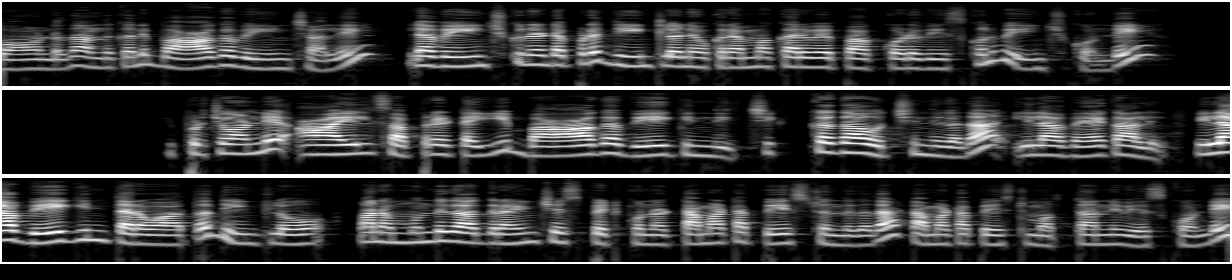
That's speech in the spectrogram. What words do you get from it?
బాగుండదు. అందుకని బాగా వేయించాలి. ఇలా వేయించుకునేటప్పుడే దీంట్లోనే ఒక రెమ్మ కరివేపాకు కూడా వేసుకొని వేయించుకోండి. ఇప్పుడు చూడండి ఆయిల్ సపరేట్ అయ్యి బాగా వేగింది. చిక్కగా వచ్చింది కదా ఇలా వేగాలి. ఇలా వేగిన తర్వాత దీంట్లో మనం ముందుగా గ్రైండ్ చేసి పెట్టుకున్న టమాటా పేస్ట్ ఉంది కదా టమాటా పేస్ట్ మొత్తాన్ని వేసుకోండి.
